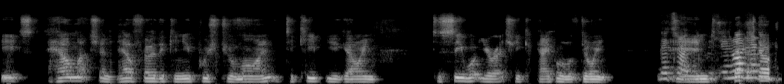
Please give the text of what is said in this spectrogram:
it's how much and how further can you push your mind to keep you going to see what you're actually capable of doing. That's right, And because you're not having how- to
